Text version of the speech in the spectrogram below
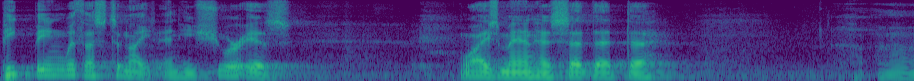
Pete being with us tonight, and he sure is. Wise man has said that uh, uh,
